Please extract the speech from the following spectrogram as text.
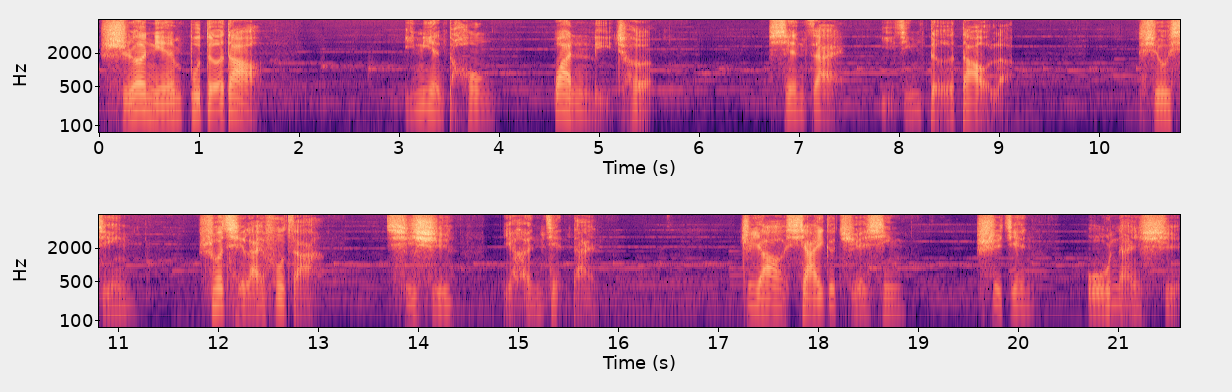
十二年不得道，一念通，万里彻。现在已经得到了。修行说起来复杂，其实也很简单，只要下一个决心。世间无难事，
